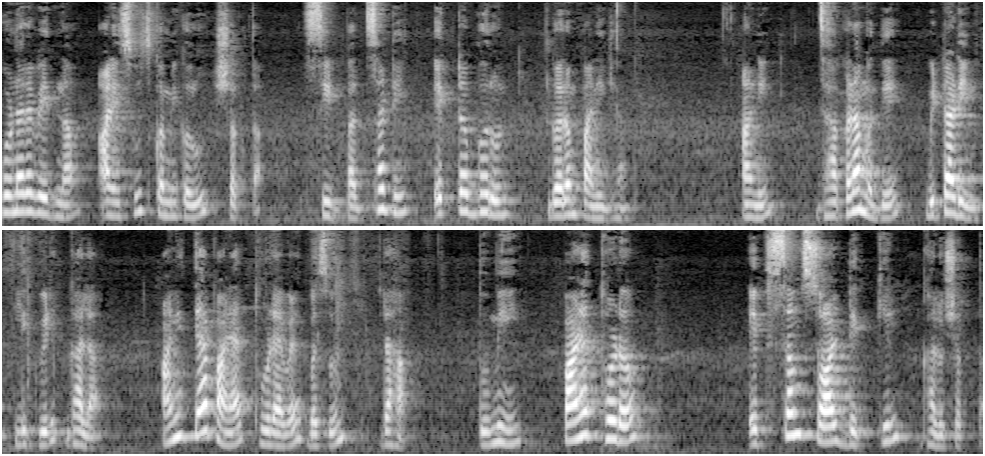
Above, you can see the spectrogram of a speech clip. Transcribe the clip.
होणाऱ्या वेदना आणि सूज कमी करू शकता. सीट बादसाठी एक टब भरून गरम पाणी घ्या आणि झाकणामध्ये बिटाडीन लिक्विड घाला आणि त्या पाण्यात थोड्या वेळ बसून राहा. तुम्ही पाण्यात थोडं एप्सम सॉल्ट देखील घालू शकता.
